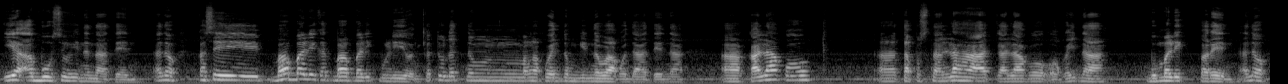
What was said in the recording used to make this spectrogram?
iaabusuhin na natin. Ano, kasi babalik at babalik muli yun. Katulad ng mga kwentong ginawa ko dati na ah, kala ko ah, tapos na ang lahat, kala ko okay na, bumalik pa rin. Ano,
